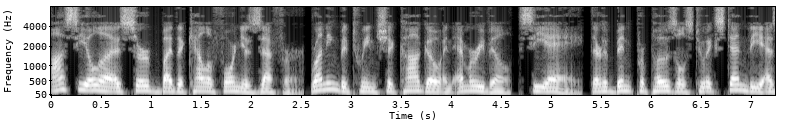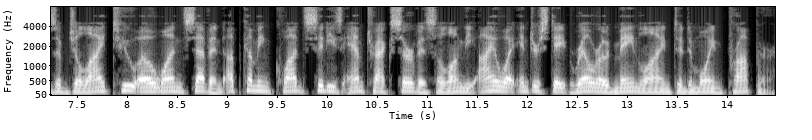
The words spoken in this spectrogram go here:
Osceola is served by the California Zephyr, running between Chicago and Emeryville, CA. There have been proposals to extend the as of July 2017 upcoming Quad Cities Amtrak service along the Iowa Interstate Railroad main line to Des Moines proper.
